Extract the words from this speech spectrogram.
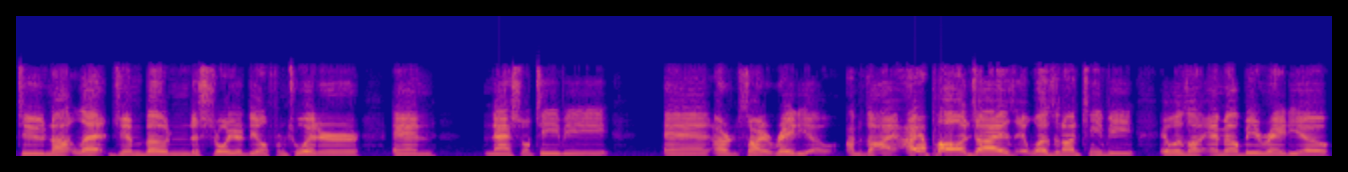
to not let Jim Bowden destroy your deal from Twitter and national TV and or sorry radio. I'm I, I apologize. It wasn't on tv it was on mlb radio.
